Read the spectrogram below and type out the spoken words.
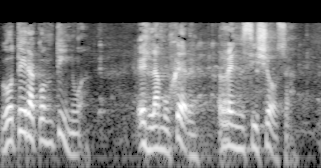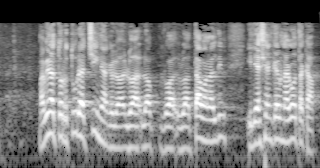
gotera continua, es la mujer rencillosa. Había una tortura china que lo, ataban al y le hacían caer una gota acá,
